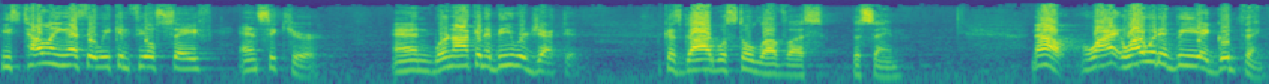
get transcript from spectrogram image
He's telling us that we can feel safe and secure. And we're not going to be rejected because God will still love us the same. Now, why, why would it be a good thing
